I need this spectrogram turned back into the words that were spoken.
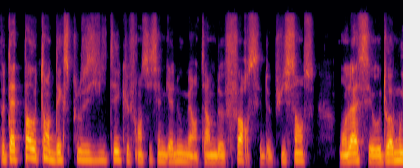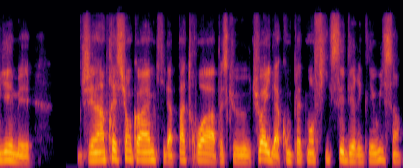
peut-être pas autant d'explosivité que Francis Ngannou, mais en termes de force et de puissance. Bon là, c'est au doigt mouillé, mais j'ai l'impression quand même qu'il a pas trop parce que tu vois, il a complètement fixé Derrick Lewis. Hein.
